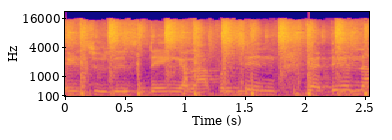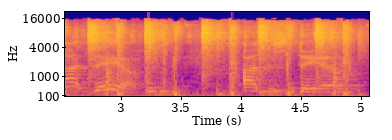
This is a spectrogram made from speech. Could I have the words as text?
into this thing and I pretend that they're not there. I just stare.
